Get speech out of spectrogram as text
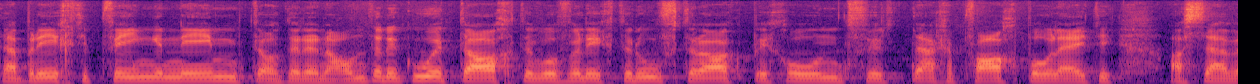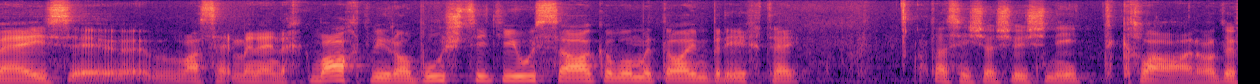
den Bericht in die Finger nimmt oder ein anderer Gutachter, der vielleicht den Auftrag bekommt für die, die Fachbauleitung, als der weiss, äh, was hat man eigentlich gemacht, wie robust sind die Aussagen, die man da im Bericht hat. Das ist ja sonst nicht klar. Oder?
